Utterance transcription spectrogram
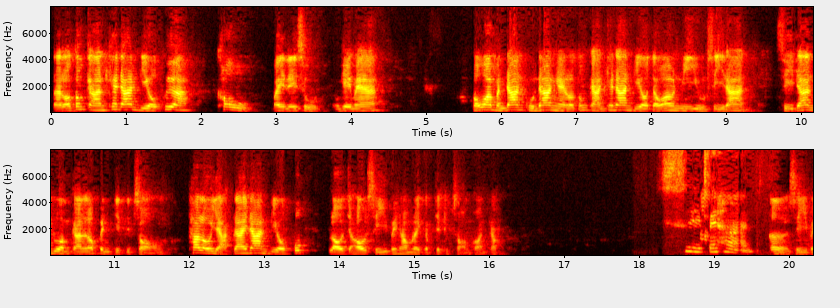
แต่เราต้องการแค่ด้านเดียวเพื่อเข้าไปในสูตรโอเคไหมฮะเพราะว่ามันด้านคูณด้านไง เราต้องการแค่ด้านเดียว แต่ว่ามันมีอยู่สี่ด้านสี่ด้านรวมกันแล้วเป็นเจ็ดสิบสองถ้าเราอยากได้ด้านเดียวปุ๊บเราจะเอาสี่ไปทำอะไรกับเจ็ดสิบสองก่อนครับสี่ไปหาร เออสี่ไป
